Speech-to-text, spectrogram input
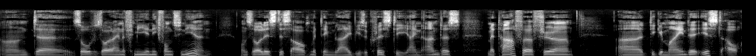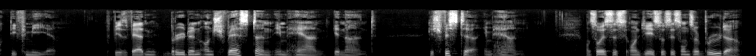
Und äh, so soll eine Familie nicht funktionieren. Und so ist es auch mit dem Leib Jesu Christi. Ein anderes Metapher für äh, die Gemeinde ist auch die Familie. Wir werden Brüder und Schwestern im Herrn genannt. Geschwister im Herrn. Und so ist es, und Jesus ist unser Bruder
